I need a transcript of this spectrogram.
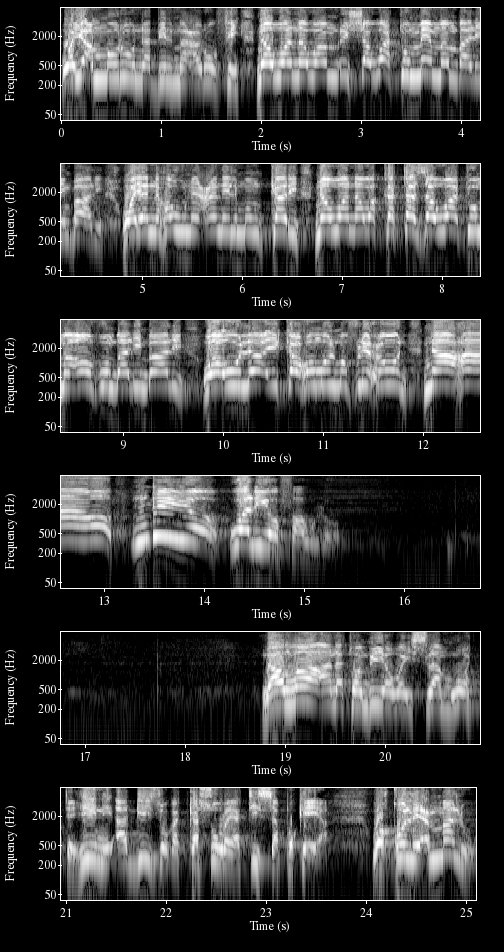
Wayamuruna bilmarufi na wanawaamrisha watu mema mbalimbali. Wayanhauna ani lmunkari na wanawakataza watu maovu mbalimbali. Waulaika hum lmuflihun na hao ndio waliofaulu na allah anatuambia waislamu wote hii ni agizo katika sura ya tisa pokea. Waqul imalu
